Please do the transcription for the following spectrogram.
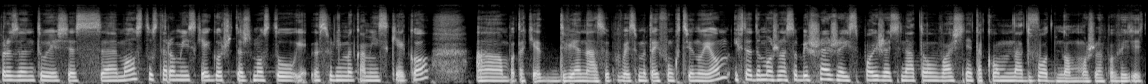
prezentuje się z mostu staromiejskiego, czy też z mostu Sulimy Kamińskiego, bo takie dwie nazwy powiedzmy tutaj funkcjonują i wtedy można sobie szerzej spojrzeć na tą właśnie taką nadwodną można powiedzieć,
